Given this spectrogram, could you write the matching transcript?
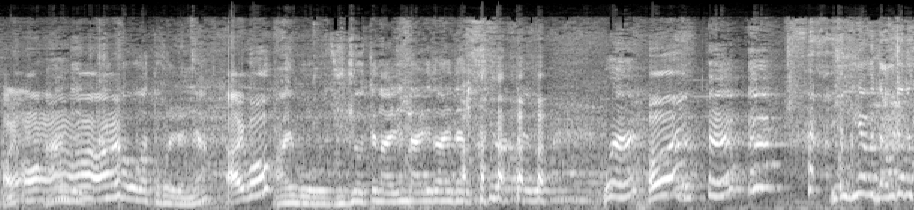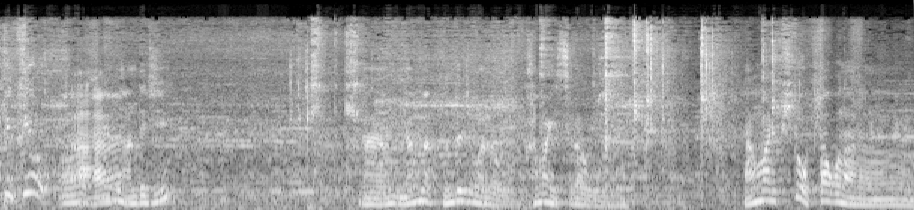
어, 어, 어, 아, 근데 어. 카카오가 또 걸렸냐? 아 이고, 아이고, 6.25때 난리 난리도 아니다. 큰일 났다, 이거. 왜? 어? 에? 에? 이거 그냥 남자답게 끼워. 아, 끼우면 안 되지? 야, 양말 건들지 말라고. 가만히 있으라고. 양말이 필요 없다고 나는.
